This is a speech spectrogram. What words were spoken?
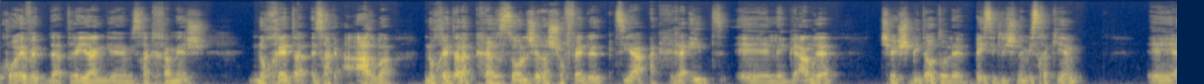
כואבת, אתה יודע, טרי יאנג אה, משחק חמש, נוחת, משחק ארבע, נוחת על הקרסול של השופט בפציעה אקראית אה, לגמרי. שהשביתה אותו לבייסיקלי שני משחקים. אה,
